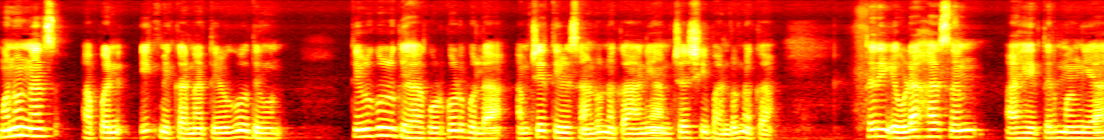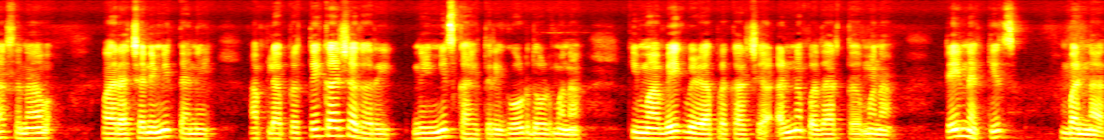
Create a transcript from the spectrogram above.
म्हणूनच आपण एकमेकांना तिळगुळ देऊन तिळगुळ घ्या गोडगोड बोला आमचे तिळ सांडू नका आणि आमच्याशी भांडू नका. तर एवढा हा सण आहे तर मग या सणावाराच्या निमित्ताने आपल्या प्रत्येकाच्या घरी नेहमीच काहीतरी गोडधोड म्हणा किंवा वेगवेगळ्या प्रकारचे अन्नपदार्थ म्हणा ते नक्कीच बनणार.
